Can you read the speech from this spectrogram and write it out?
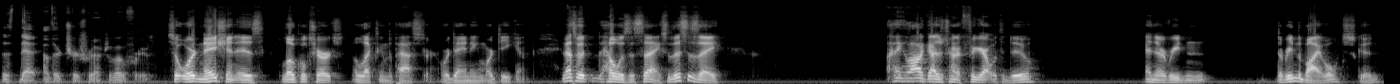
That other church would have to vote for you. So ordination is local church electing the pastor, ordaining him or deacon. And that's what Helwys saying. So this is a, I think a lot of guys are trying to figure out what to do. And they're reading, they're reading the Bible, which is good.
